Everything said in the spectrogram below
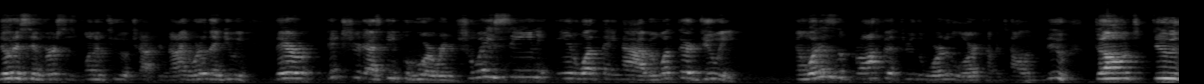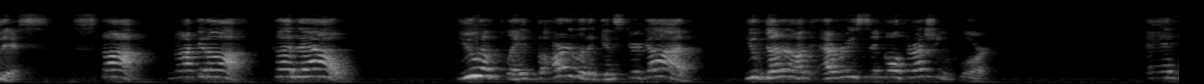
Notice in verses 1 and 2 of chapter 9, what are they doing? They're pictured as people who are rejoicing in what they have and what they're doing. And what does the prophet, through the word of the Lord, come and tell them to do? Don't do this. Stop. Knock it off. Cut it out. You have played the harlot against your God. You've done it on every single threshing floor. And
